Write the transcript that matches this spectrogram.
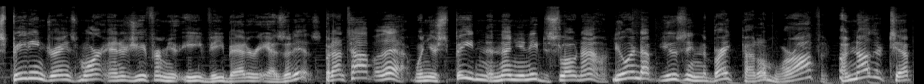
Speeding drains more energy from your EV battery as it is. But on top of that, when you're speeding and then you need to slow down, you end up using the brake pedal more often. Another tip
